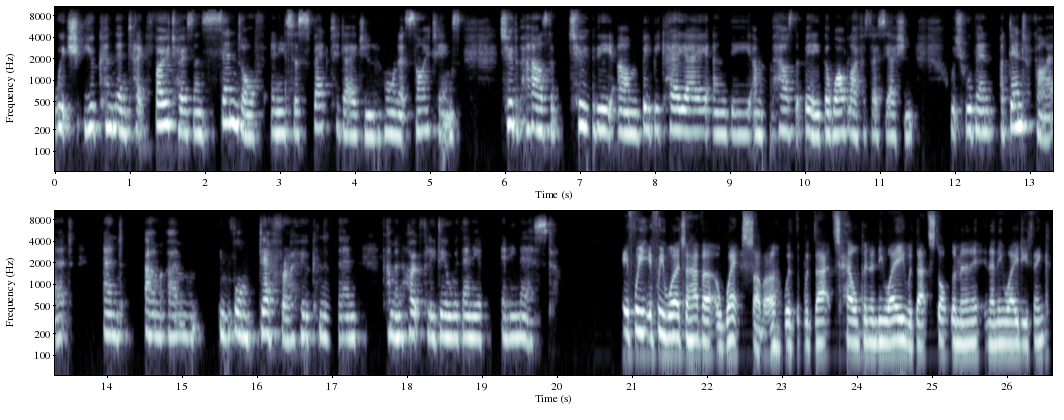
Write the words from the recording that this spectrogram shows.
which you can then take photos and send off any suspected Asian Hornet sightings to the powers that to the um, BBKA and the um, powers that be, the Wildlife Association, which will then identify it and um, um inform DEFRA, who can then come and hopefully deal with any any nest if we if we were to have a, a, wet summer, would would that help in any way? Would that stop them in, in any way? Do you think?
